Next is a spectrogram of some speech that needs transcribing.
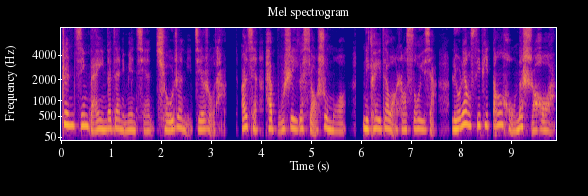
真金白银的在你面前求着你接受他，而且还不是一个小数模。你可以在网上搜一下，流量 CP 当红的时候啊，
